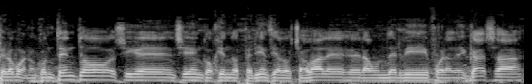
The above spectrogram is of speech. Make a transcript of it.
Pero bueno, contento, siguen, siguen cogiendo experiencia los chavales, era un derby fuera de casa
